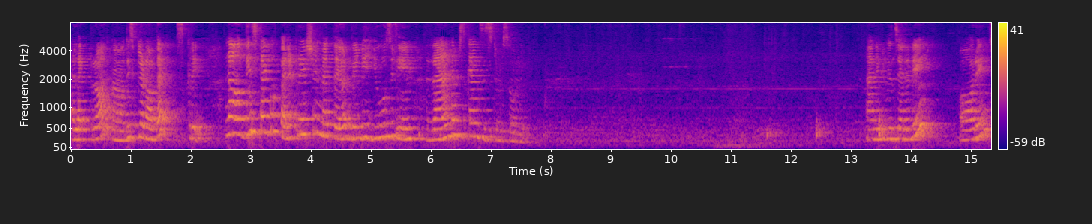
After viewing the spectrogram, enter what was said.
electron, uh, displayed on the screen. Now this type of penetration method will be used in random scan systems only. And it will generate orange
